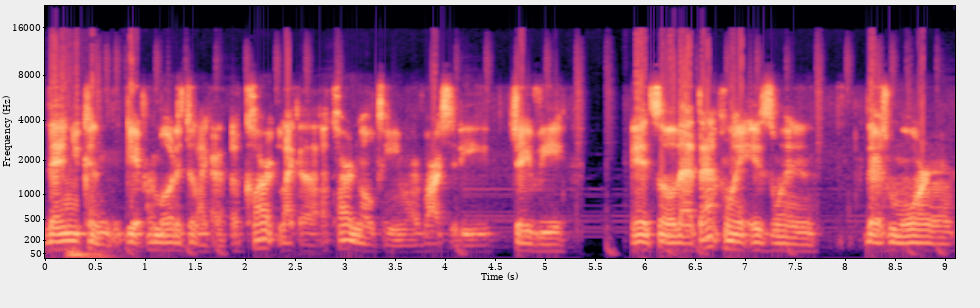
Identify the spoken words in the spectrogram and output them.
then you can get promoted to like a, a card like a, a cardinal team or varsity JV. And so at that point is when there's more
